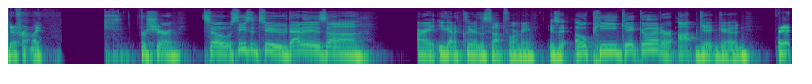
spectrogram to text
differently. For sure. So season two, that is. uh all right, you got to clear this up for me. Is it OP get good or op get good? It,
